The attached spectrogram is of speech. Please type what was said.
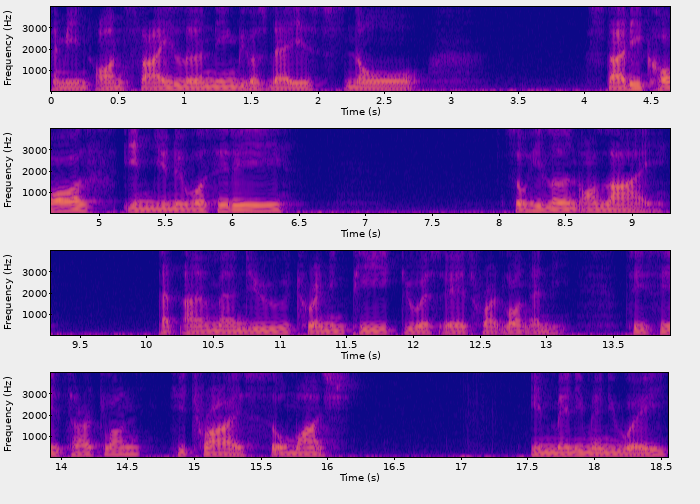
I mean, on site learning because there is no study course in university. So he learned online at Ironman U, Training Peak, USA Triathlon, and TC Triathlon. He tries so much in many, many ways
